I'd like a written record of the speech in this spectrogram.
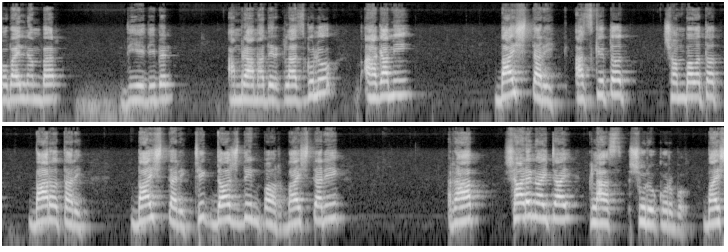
মোবাইল নাম্বার দিয়ে দিবেন। আমরা আমাদের ক্লাসগুলো আগামী বাইশ তারিখ আজকে তো সম্ভবত বারো তারিখ, বাইশ তারিখ, ঠিক দশ দিন পর, বাইশ তারিখ রাত সাড়ে নয়টায় ক্লাস শুরু করব। বাইশ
